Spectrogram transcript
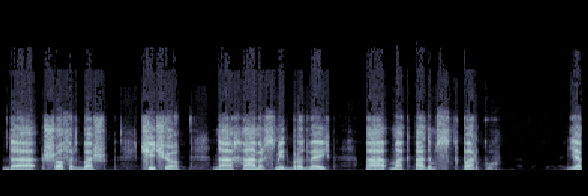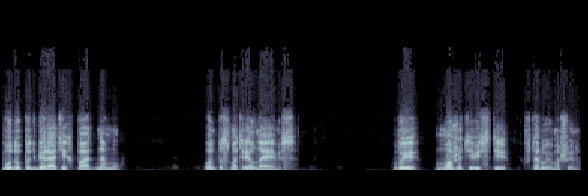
до Шофердбаш, Чичо на Хаммерсмит-Бродвей, а МакАдамс к парку. Я буду подбирать их по одному. Он посмотрел на Эмиса. «Вы можете вести вторую машину?»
